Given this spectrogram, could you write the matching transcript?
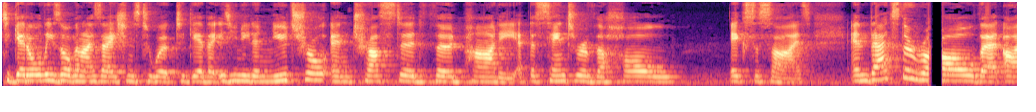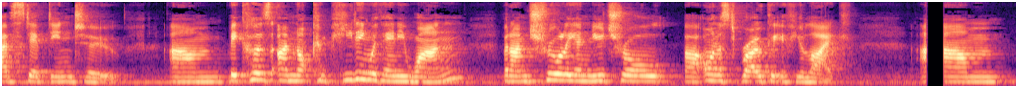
to get all these organizations to work together is you need a neutral and trusted third party at the center of the whole exercise. And that's the role that I've stepped into um, because I'm not competing with anyone, but I'm truly a neutral, uh, honest broker, if you like. Um,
